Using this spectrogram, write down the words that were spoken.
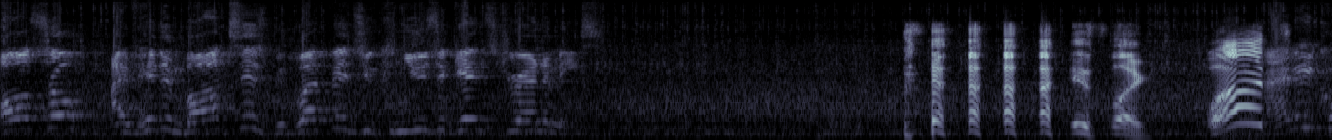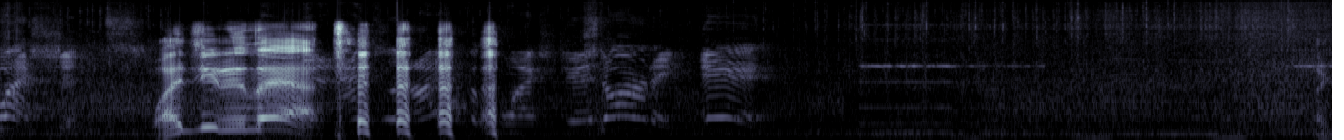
Also, I've hidden boxes with weapons you can use against your enemies. He's like, what? Any questions? Why'd you do that? Actually, I have a question. Starting in. like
